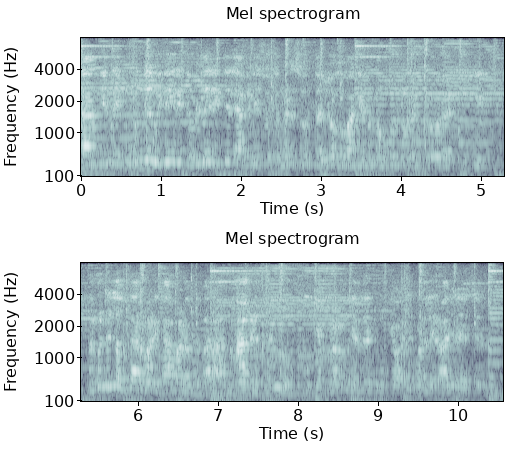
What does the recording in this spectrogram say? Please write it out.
ಶಾಂತಿಯಿಂದ ಇನ್ನು ಮುಂದೆ ಇದೇ ರೀತಿ ಒಳ್ಳೆ ರೀತಿಯಲ್ಲಿ ಆ ಗಣೇಶೋತ್ಸವ ನಡೆಸುವಂತ ಯೋಗವಾಗಿ ನಮ್ಮ ಊರಿನವರಿಗೆ ಬರೋವರಿಗೆ ನಮ್ಮನ್ನೆಲ್ಲ ಉದ್ಧಾರ ಮಾಡಿ ಕಾಪಾಡುವಂತ ಬರ ಮಹಾಗಣಪತಿಗಳು ಮುಖ್ಯ ಪ್ರಾಣ ಎಲ್ಲರಿಗೂ ಮುಖ್ಯವಾಗಿ ಒಳ್ಳೆ ರಾಜರ ಹೆಸರು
